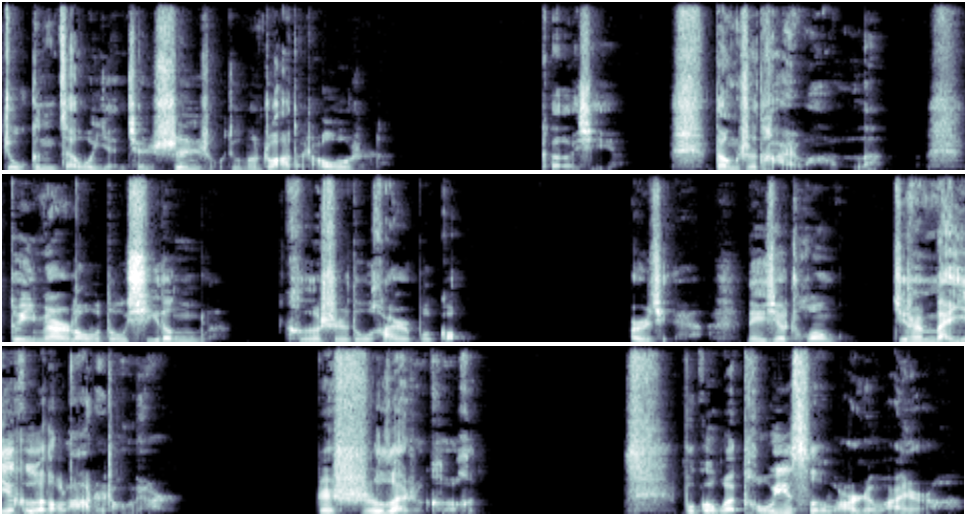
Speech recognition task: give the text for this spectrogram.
就跟在我眼前伸手就能抓得着似的。可惜呀，当时太晚了，对面楼都熄灯了，可视度还是不够。而且呀，那些窗户竟然每一个都拉着窗帘，这实在是可恨。不过我头一次玩这玩意儿啊。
